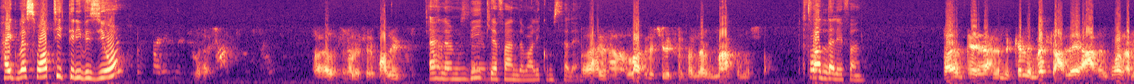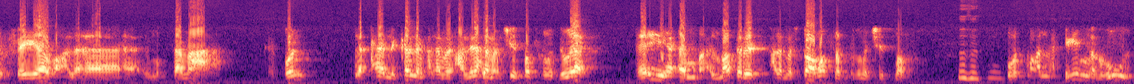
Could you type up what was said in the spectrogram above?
حضرتك بس وطي التلفزيون؟ السلام عليكم. أهلا بيك يا فندم. عليكم السلام. إحنا الله يبارك في البرنامج معكم الصراحه اتفضل يا فندم. طيب إحنا بنتكلم بس على على المراه الريفيه وعلى المجتمع ككل. لا إحنا بنتكلم على على على منشية مصر والدولة. هي المطر على مستوى مصر في منشية مصر. وطبعا محتاجين مجهود.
